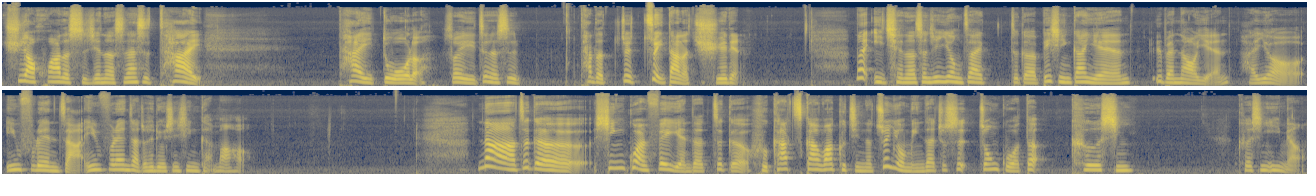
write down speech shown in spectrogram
需要花的时间呢，实在是太太多了，所以真的是它的最最大的缺点。那以前呢，曾经用在这个 B 型肝炎、日本脑炎，还有 influenza，influenza 就是流行性感冒哈。那这个新冠肺炎的这个 Hukatsuka v a c c i n 呢，最有名的就是中国的科兴。科兴疫苗。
